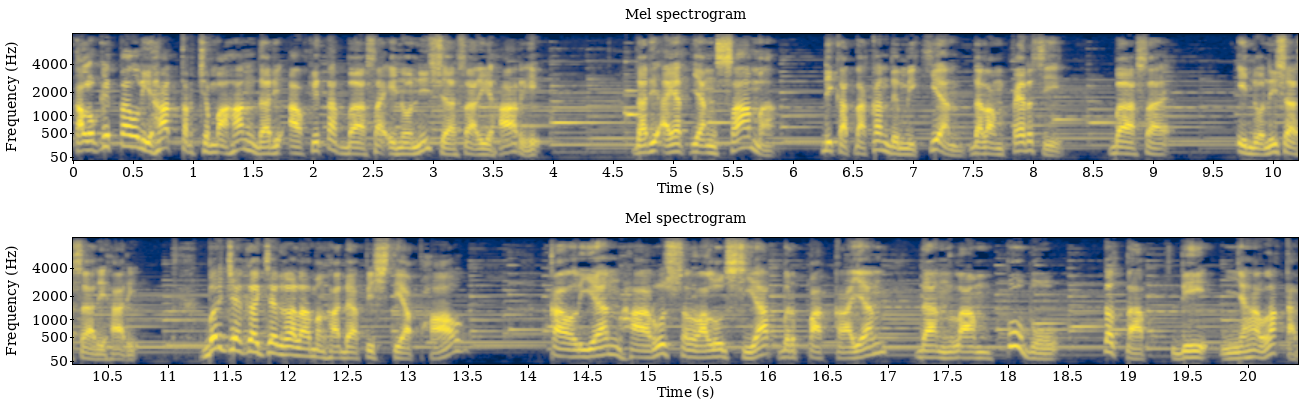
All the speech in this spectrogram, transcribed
Kalau kita lihat terjemahan dari Alkitab bahasa Indonesia sehari-hari, dari ayat yang sama, dikatakan demikian dalam versi bahasa Indonesia sehari-hari. Berjaga-jagalah menghadapi setiap hal, kalian harus selalu siap berpakaian dan lampumu tetap dinyalakan.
